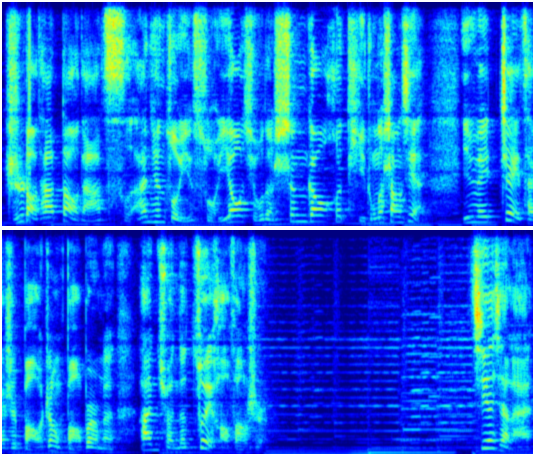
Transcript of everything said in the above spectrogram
直到他到达此安全座椅所要求的身高和体重的上限，因为这才是保证宝贝儿们安全的最好方式。接下来，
